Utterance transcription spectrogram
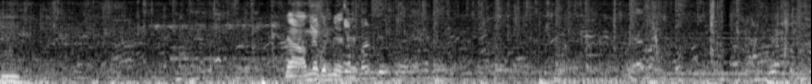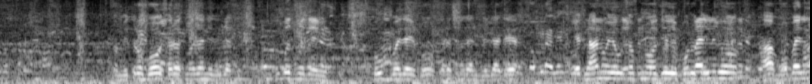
હમ. ના અમે બંને છે. તો મિત્રો બહુ સરસ મજાની જગ્યા છે. ખૂબ જ મજા આવી. ખૂબ મજા આવી બહુ સરસ મજાની જગ્યા છે. એક નાનું એવું સપનું હતું એ પૂરું થઈ ગયું. હા મોબાઈલ ન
